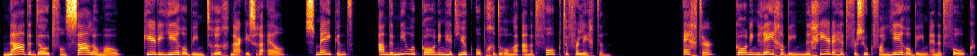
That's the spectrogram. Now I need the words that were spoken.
Na de dood van Salomo keerde Jerobim terug naar Israël, smekend aan de nieuwe koning het juk opgedrongen aan het volk te verlichten. Echter, koning Regabim negeerde het verzoek van Jerobim en het volk,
